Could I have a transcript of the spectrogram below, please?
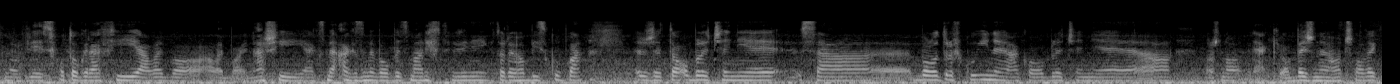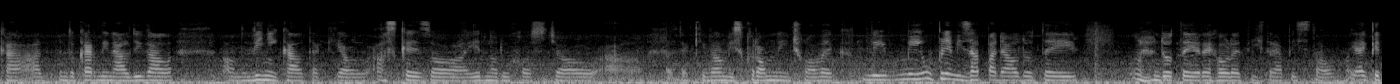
sme z fotografií, alebo, alebo aj naši, ak sme, ak sme vôbec mali vtedy niektorého biskupa, že to oblečenie sa bolo trošku iné ako oblečenie a možno nejakého bežného človeka a tento kardinál Duval on vynikal takou askézou a jednoduchosťou a taký veľmi skromný človek. My, my úplne mi zapadal do tej, do tej rehole tých trapistov, aj keď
